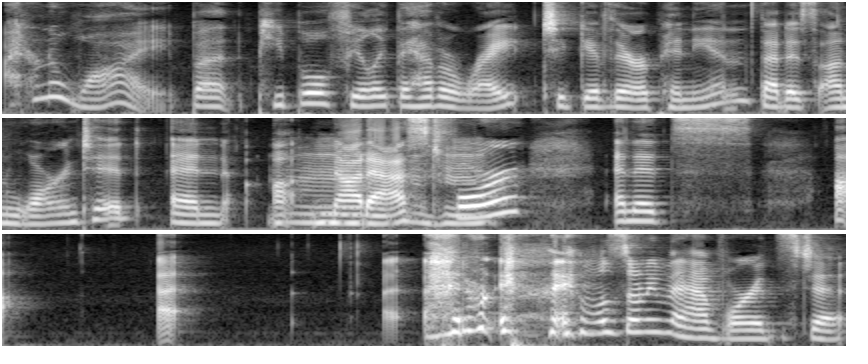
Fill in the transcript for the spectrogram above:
I don't know why, but people feel like they have a right to give their opinion that is unwarranted and uh, mm, not asked mm-hmm. for, and it's I don't I almost don't even have words to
